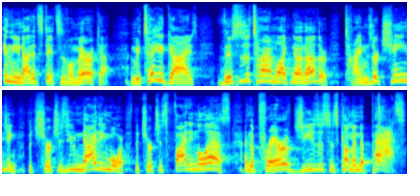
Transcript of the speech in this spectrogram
in the United States of America. Let me tell you guys, this is a time like none other. Times are changing. The church is uniting more. The church is fighting less. And the prayer of Jesus is coming to pass.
